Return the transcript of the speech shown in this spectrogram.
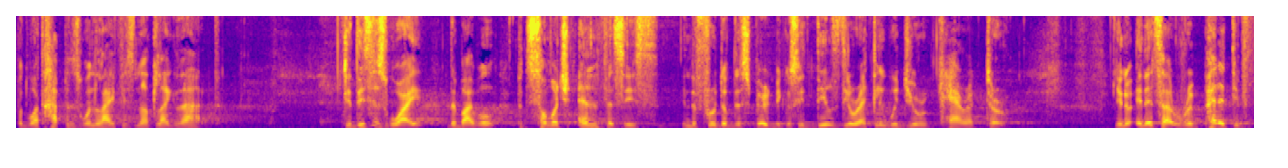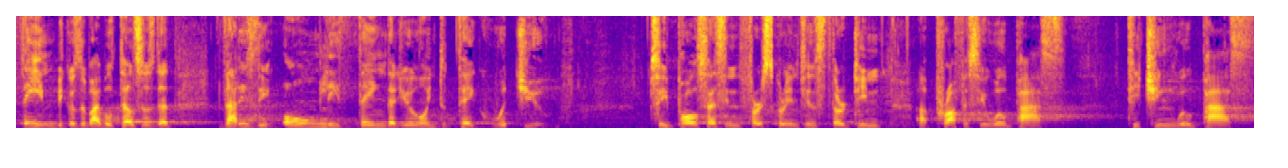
But what happens when life is not like that? See, this is why the Bible puts so much emphasis in the fruit of the Spirit because it deals directly with your character. You know, and it's a repetitive theme because the Bible tells us that that is the only thing that you're going to take with you. See, Paul says in 1 Corinthians 13 uh, prophecy will pass, teaching will pass,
